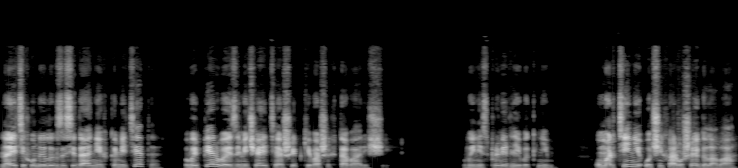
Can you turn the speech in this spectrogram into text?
На этих унылых заседаниях комитета вы первое замечаете ошибки ваших товарищей. Вы несправедливы к ним. У Мартини очень хорошая голова,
